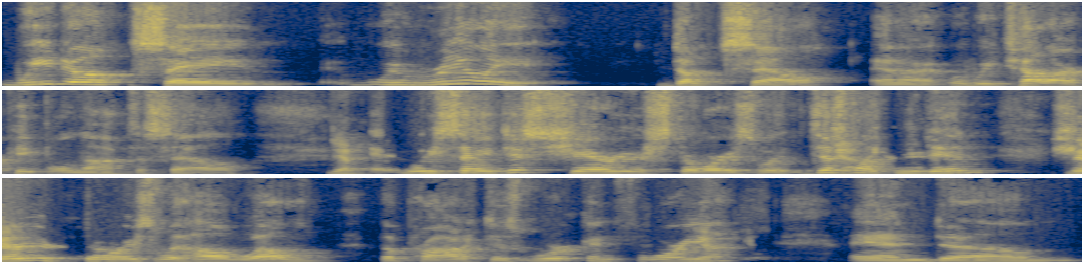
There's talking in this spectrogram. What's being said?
we don't say we really don't sell, and our, we tell our people not to sell. Yep. We say just share your stories with, just Yeah. like you did, share Yeah. your stories with how well the product is working for you, Yep. and um,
